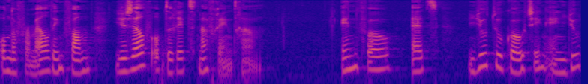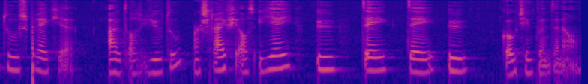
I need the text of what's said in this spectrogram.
onder vermelding van jezelf op de rit naar vreemd gaan. Info at en YouTube spreek je uit als YouTube, maar schrijf je als J-U-T-T-U coaching.nl.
